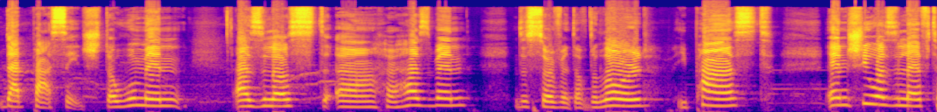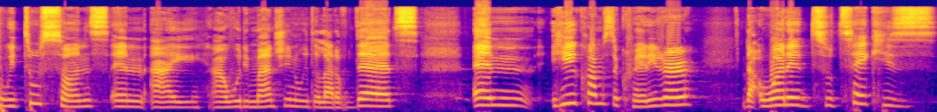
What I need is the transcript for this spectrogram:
that passage. The woman has lost uh, her husband the servant of the lord. He passed and she was left with two sons and i i would imagine with a lot of debts. And here comes the creditor that wanted to take his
